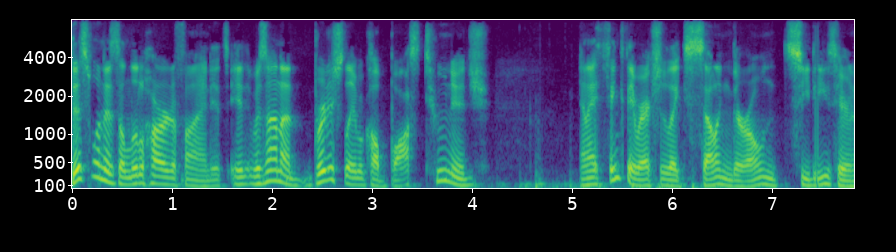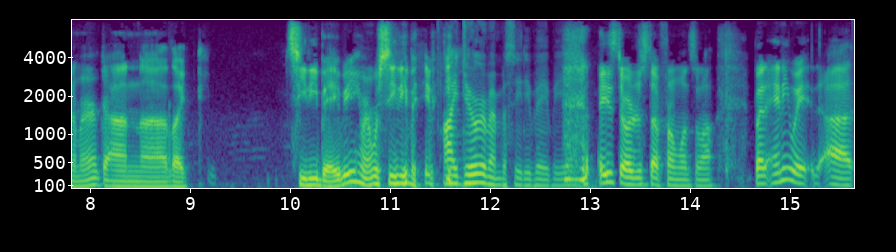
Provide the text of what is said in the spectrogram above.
This one is a little harder to find. It's it was on a British label called Boss Tuneage, and I think they were actually like selling their own CDs here in America on uh, like CD Baby. Remember CD Baby? I do remember CD Baby. Yeah. I used to order stuff from once in a while. But anyway, uh,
